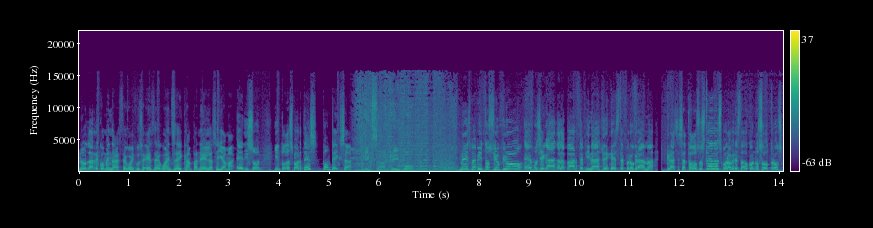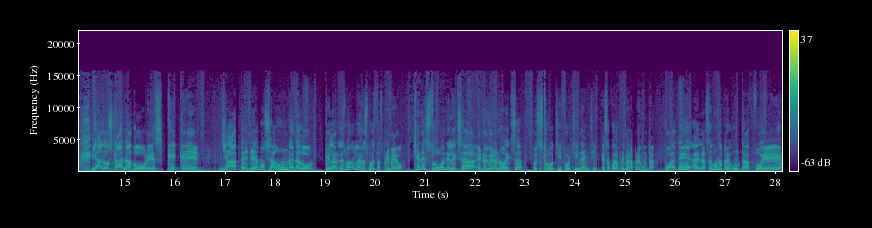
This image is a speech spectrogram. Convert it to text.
nos la recomendaste, waifus. Es de Wednesday Campanella, se llama Edison y en todas partes, Pontexa. Exa K-Pop. Mis bebitos Fiu Fiu, hemos llegado a la parte final de este programa. Gracias a todos ustedes por haber estado con nosotros y a los ganadores que creen. Ya tenemos a un ganador. Que la- les voy a dar las respuestas primero. ¿Quién estuvo en el Exa, en el verano Exa? Pues estuvo T1419. Esa fue la primera pregunta. ¿Cuál de? eh, la segunda pregunta fue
